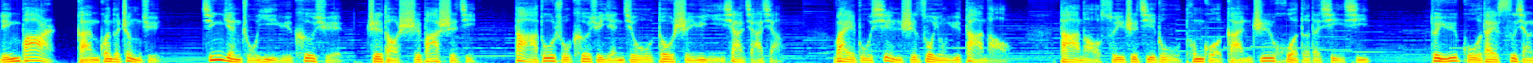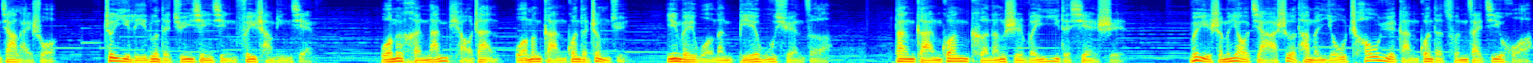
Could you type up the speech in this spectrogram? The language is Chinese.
零八二感官的证据，经验主义与科学。直到十八世纪，大多数科学研究都始于以下假想：外部现实作用于大脑，大脑随之记录通过感知获得的信息。对于古代思想家来说，这一理论的局限性非常明显。我们很难挑战我们感官的证据，因为我们别无选择。但感官可能是唯一的现实。为什么要假设它们由超越感官的存在激活？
